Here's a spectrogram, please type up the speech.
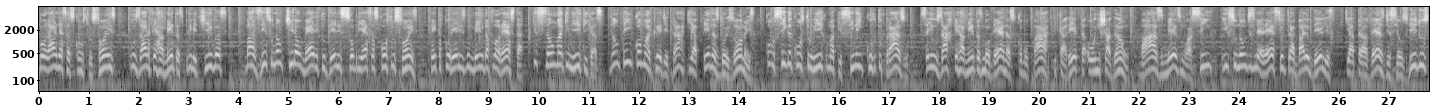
morar nessas construções, usar ferramentas primitivas, mas isso não tira o mérito deles sobre essas construções, feitas por eles no meio da floresta, que são magníficas. Não tem como acreditar que apenas dois homens consiga construir uma piscina em curto prazo, sem usar ferramentas modernas como pá, picareta ou enxadão. Mas mesmo assim, isso não desmerece o trabalho deles, que através de seus vídeos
